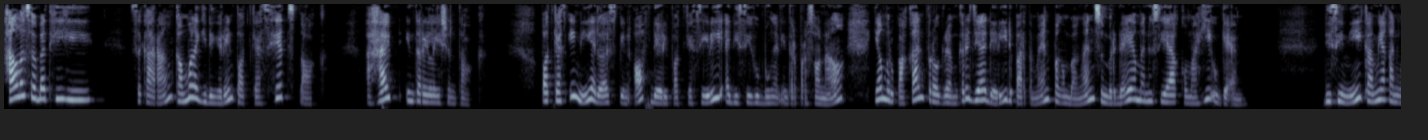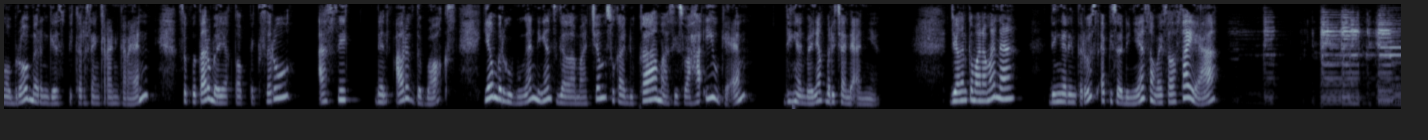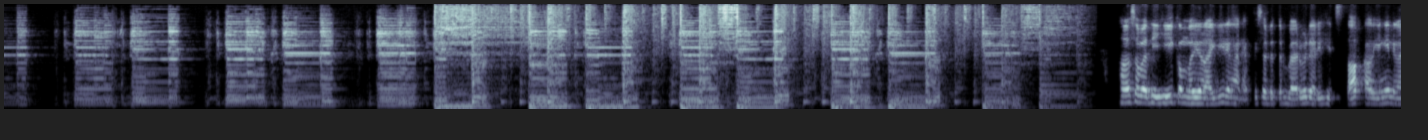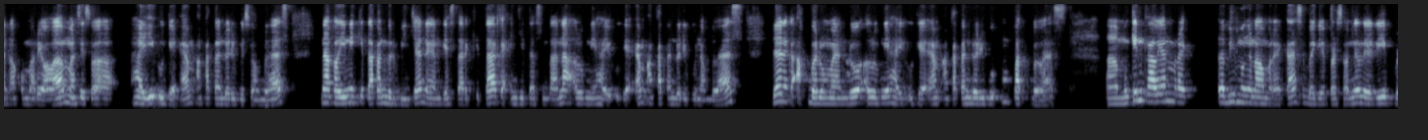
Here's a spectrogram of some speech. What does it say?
Halo Sobat Hihi, sekarang kamu lagi dengerin podcast Hits Talk, a hyped interrelation talk. Podcast ini adalah spin-off dari podcast siri edisi hubungan interpersonal yang merupakan program kerja dari Departemen Pengembangan Sumber Daya Manusia Komahi UGM. Di sini kami akan ngobrol bareng guest speakers yang keren-keren seputar banyak topik seru, asik, dan out of the box yang berhubungan dengan segala macam suka duka mahasiswa HI UGM dengan banyak bercandaannya. Jangan ke mana-mana, dengerin terus episodenya sampai selesai ya. Halo Sobat Hihi, kembali lagi dengan episode terbaru dari Hitstop. Kali ini dengan aku Mariola, mahasiswa HI UGM Angkatan 2019. Nah, kali ini kita akan berbincang dengan gestar kita, Kak Enjita Sentana, alumni HI UGM Angkatan 2016, dan Kak Akbar Rumando, alumni HI UGM Angkatan 2014. Uh, mungkin kalian mereka, lebih mengenal mereka sebagai personil dari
